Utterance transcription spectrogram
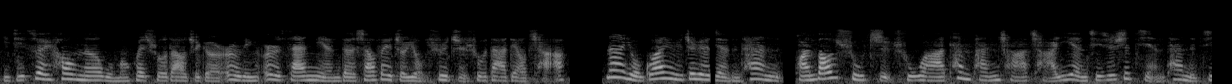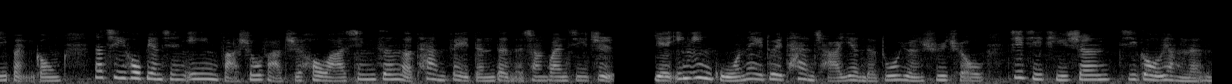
以及最后呢，我们会说到这个二零二三年的消费者永续指数大调查。那有关于这个减碳，环保署指出啊，碳盘查查验其实是减碳的基本功。那气候变迁因应法修法之后啊，新增了碳费等等的相关机制，也因应国内对碳查验的多元需求，积极提升机构量能。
